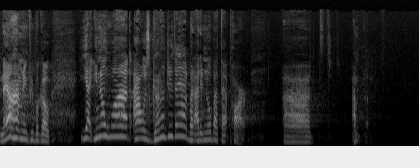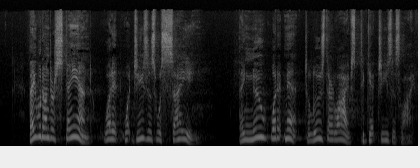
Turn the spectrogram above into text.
Now how many people go, yeah, you know what? I was going to do that, but I didn't know about that part. Uh, they would understand what, it, what Jesus was saying. They knew what it meant to lose their lives to get Jesus' life.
